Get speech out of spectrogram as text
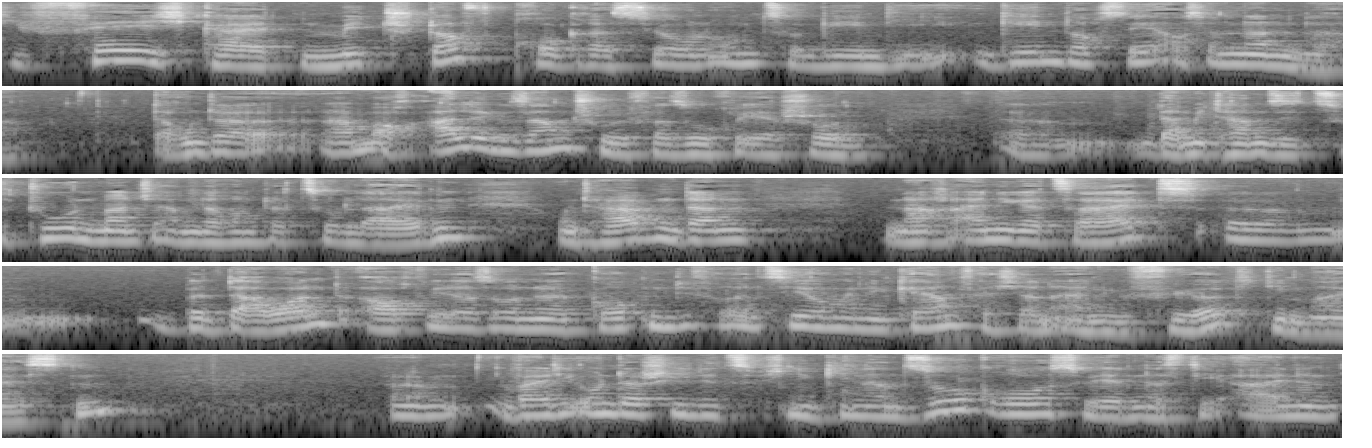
die Fähigkeiten, mit Stoffprogression umzugehen, die gehen doch sehr auseinander. Darunter haben auch alle Gesamtschulversuche ja schon damit haben sie zu tun, manche haben darunter zu leiden und haben dann nach einiger Zeit ähm, bedauernd auch wieder so eine Gruppendifferenzierung in den Kernfächern eingeführt, die meisten, ähm, weil die Unterschiede zwischen den Kindern so groß werden, dass die einen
